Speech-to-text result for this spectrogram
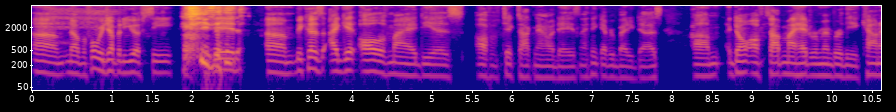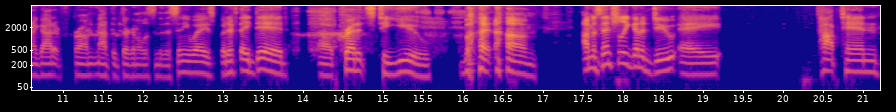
um, no, before we jump into UFC, Jesus. did um because I get all of my ideas off of TikTok nowadays, and I think everybody does. Um, I don't off the top of my head remember the account I got it from. Not that they're gonna listen to this anyways, but if they did, uh credits to you. But um I'm essentially gonna do a top 10.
